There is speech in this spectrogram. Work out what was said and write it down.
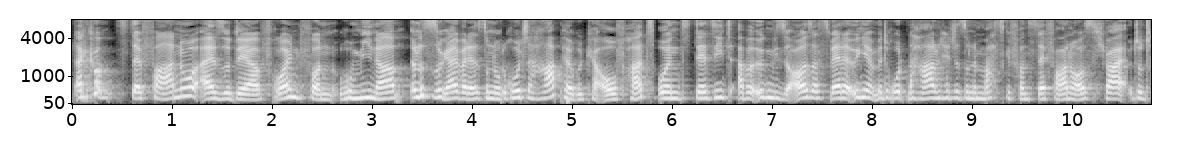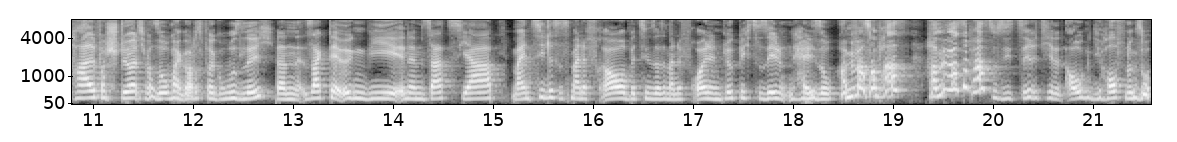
Dann kommt Stefano, also der Freund von Romina. Und das ist so geil, weil der so eine rote Haarperücke auf hat. Und der sieht aber irgendwie so aus, als wäre der irgendjemand mit roten Haaren und hätte so eine Maske von Stefano aus. Ich war total verstört. Ich war so, oh mein Gott, das ist voll gruselig. Dann sagt er irgendwie in einem Satz, ja, mein Ziel ist es, meine Frau bzw. meine Freundin glücklich zu sehen. Und Harry so, haben wir was verpasst? Haben wir was verpasst? Du siehst sie richtig in den Augen die Hoffnung so,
